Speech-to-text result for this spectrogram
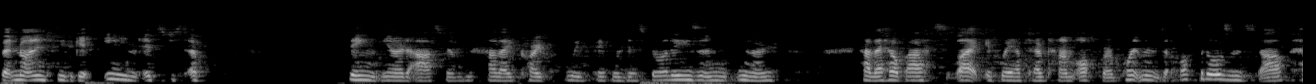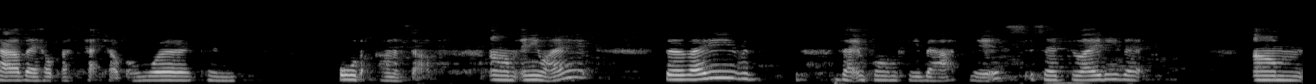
but not an interview to get in. It's just a thing, you know, to ask them how they cope with people with disabilities and, you know, how they help us, like if we have to have time off for appointments at hospitals and stuff, how they help us catch up on work and all that kind of stuff. Um, anyway, the lady with, that informed me about this said the lady that um,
